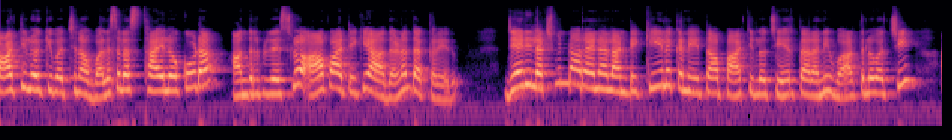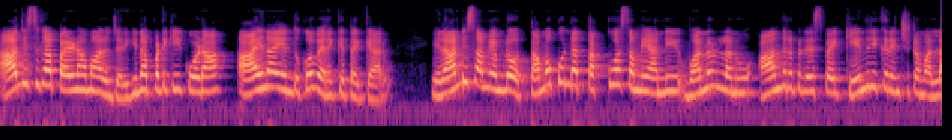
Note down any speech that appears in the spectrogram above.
పార్టీలోకి వచ్చిన వలసల స్థాయిలో కూడా ఆంధ్రప్రదేశ్లో ఆ పార్టీకి ఆదరణ దక్కలేదు. జేడి లక్ష్మీనారాయణ లాంటి కీలక నేత పార్టీలో చేరతారని వార్తలు వచ్చి ఆ దిశగా పరిణామాలు జరిగినప్పటికీ కూడా ఆయన ఎందుకో వెనక్కి తగ్గారు. ఇలాంటి సమయంలో తమకున్న తక్కువ సమయాన్ని వనరులను ఆంధ్రప్రదేశ్పై కేంద్రీకరించడం వల్ల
